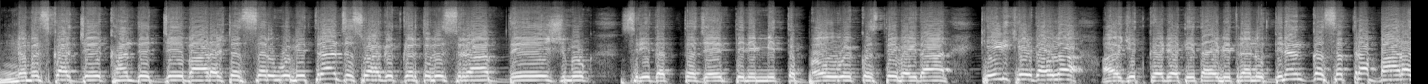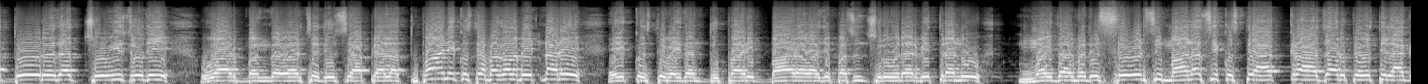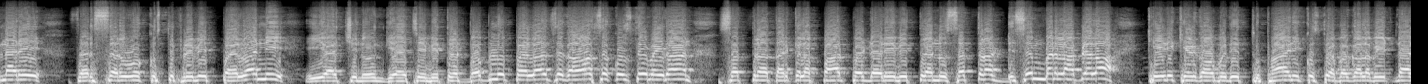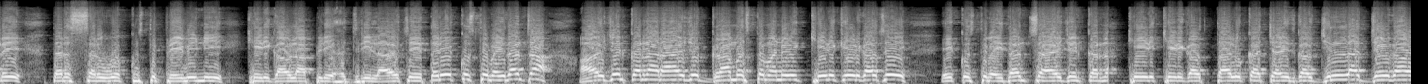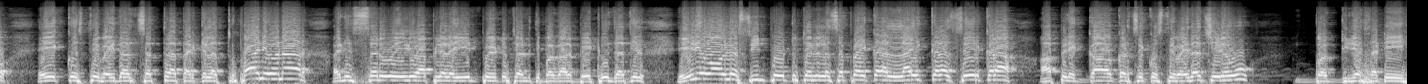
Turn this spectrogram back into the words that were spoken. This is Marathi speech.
नमस्कार जय खानदे जय महाराष्ट्र. सर्व मित्रांचं स्वागत करतो मी श्राप देशमुख. श्री दत्त जयंतीनिमित्त भव्य कुस्ती मैदान खेळ खेळ गावला आयोजित करण्यात येत आहे. मित्रांनो दिनांक सतरा बारा दोन हजार चोवीस रोजी वार मंगळवारच्या दिवशी आपल्याला तुफानी कुस्त्या बघायला भेटणार आहे. एक कुस्ती मैदान दुपारी बारा वाजेपासून सुरू होणार. मित्रांनो मैदानमध्ये शेवटची मानाची कुस्ती अकरा हजार रुपयावरती लागणार आहे. तर सर्व कुस्तीप्रेमी पैलवांनी याची नोंद घ्यायचे मित्र बबलू पैलवानचं गावाचं कुस्ती मैदान सतरा तारखेला पार पडणारे मित्रांनो सतरा डिसेंबरला आपल्याला खेडी खेडगावमध्ये तुफानी कुस्त्या बघायला भेटणारे तर सर्व कुस्ती प्रेमींनी आपली हजेरी लावायचे तर एक कुस्ती मैदानचा आयोजन करणार आयोजक ग्रामस्थ मंडळी खेडी खेडगावचे एक कुस्ती मैदानचं आयोजन करणार खेड खेडगाव तालुका चाळीसगाव जिल्हा जळगाव. एक कुस्ती मैदान सतरा तारखेला तुफानी होणार आणि सर्व व्हिडिओ आपल्याला इन्फो युट्यूब चॅनल बघायला भेटून जातील. व्हिडिओ आवडल्यास इन्फो युट्यूब चॅनलला सबस्क्राईब करा लाईक करा शेअर करा. आपले गावाकडचे कुस्ती मैदान शिडवू बघण्यासाठी.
